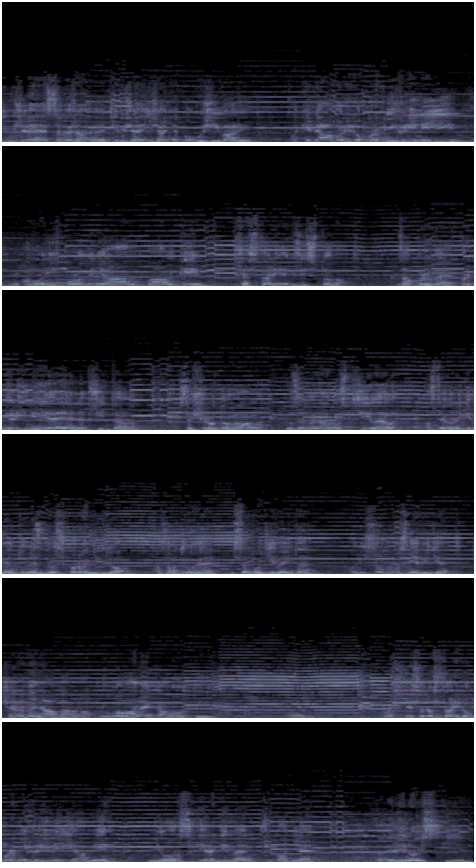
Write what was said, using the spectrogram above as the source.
Tím, že, seveřa, eh, tím, že Jižaně používali, tak je dávali do prvních linií a oni v polovině války přestali existovat. Za prvé, první linie je nepřítel sešrotoval, to znamená rozstřílel a z těch regimentů nezbyl skoro nikdo. A za druhé, když se podívejte, oni jsou hrozně vidět. Červená barva, pruhované kalhoty. Ehm, prostě se dostali do prvních linií a my, New Yorkský regiment, případně eh, Illinoiský,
